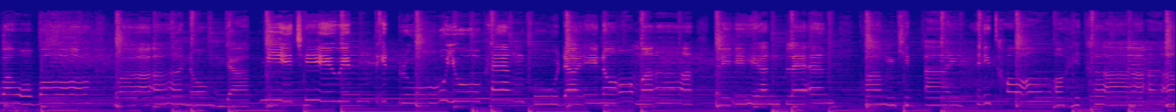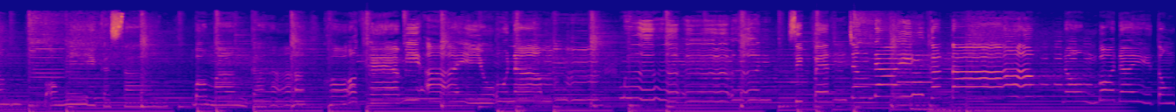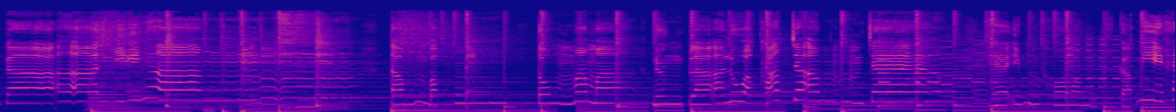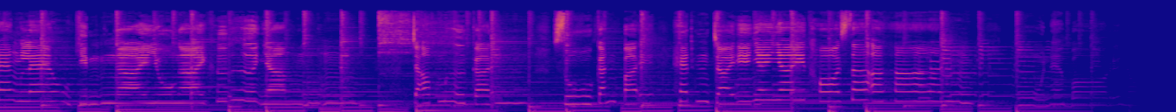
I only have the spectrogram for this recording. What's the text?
เว้าบอว่าน้องอยากมีชีวิตติดรูอยู่แพงผู้ใดน้อมาเปลี่ยนแปลง ความคิดอายให้ท้อให้ทามบ่มีกระสร้างบ่มา บักหุ่งต้มมามาหนึ่งปลาลวกผักจำแจวแค่อิ่มท้องก็มีแห้งแล้ว กินง่ายอยู่ง่ายคือยัง จับมือกัน สู้กันไปเฮ็ดใจใหญ่ๆทอสา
